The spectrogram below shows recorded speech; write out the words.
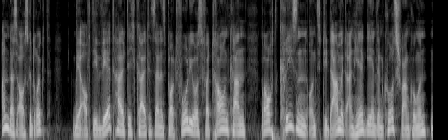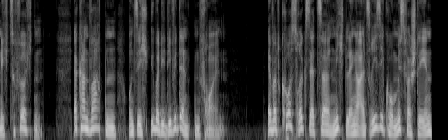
Anders ausgedrückt, wer auf die Werthaltigkeit seines Portfolios vertrauen kann, braucht Krisen und die damit einhergehenden Kursschwankungen nicht zu fürchten. Er kann warten und sich über die Dividenden freuen. Er wird Kursrücksetzer nicht länger als Risiko missverstehen,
